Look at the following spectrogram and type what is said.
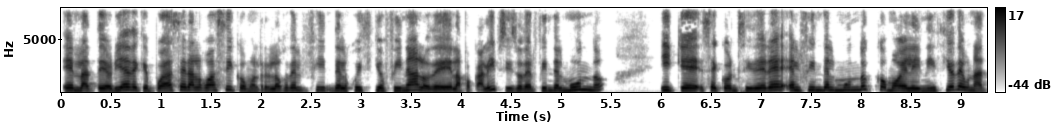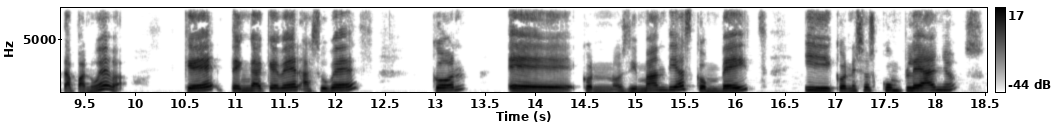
en la teoría de que pueda ser algo así como el reloj del, del juicio final o del apocalipsis o del fin del mundo y que se considere el fin del mundo como el inicio de una etapa nueva, que tenga que ver a su vez con, eh, con Ozymandias, con Bates y con esos cumpleaños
